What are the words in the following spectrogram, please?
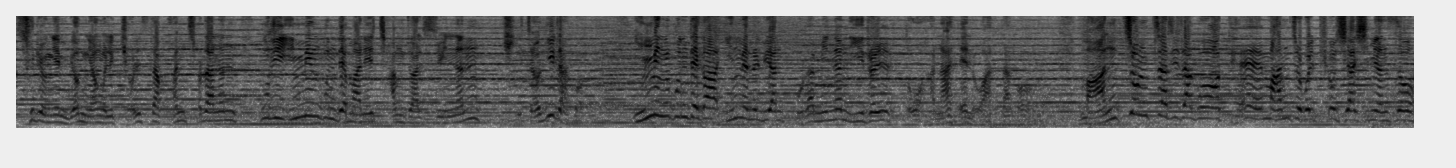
수령의 명령을 결사 관철하는 우리 인민군대만이 창조할 수 있는 기적이라고 인민군대가 인민을 위한 보람 있는 일을 또 하나 해놓았다고 만점짜리라고 대만족을 표시하시면서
